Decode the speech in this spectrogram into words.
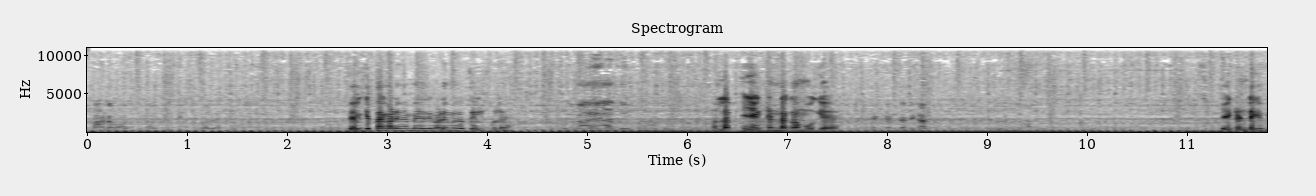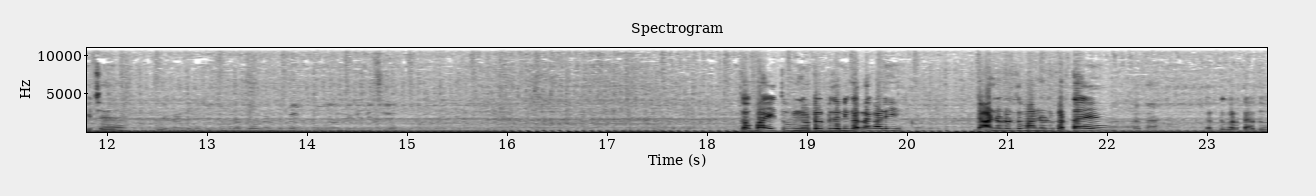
कांडा पर है। तेल कितना गाड़ी में? मेरी गाड़ी में तो तेल फुल है। है दो- मतलब एक डंडा कम हो गया है। एक घंटा दिखा। एक डंडे के पीछे है। एक घंटे के पीछे मतलब दो घंटे पे दो घंटे के पीछे है। तो भाई तू न्यूट्रल पे तो नहीं कर रहा गाड़ी? जहाँ न्यूट्रल तो वहाँ न्यूट्रल करता है। पता कद्दू करता है तू?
